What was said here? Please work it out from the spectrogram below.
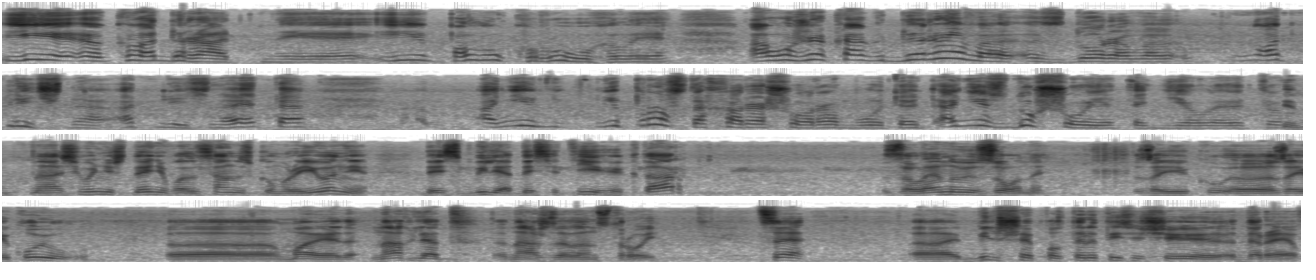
І е, квадратні, і полукруглые. А уже как дерева здорово, ну отлично, отлично. Это они не просто хорошо работают, они с душой это делают. На сьогоднішній день в Олександрівському районі десь біля 10 гектар зеленої зони, за, яку, е, за якою е, має нагляд наш зеленстрой. Це е, більше полтори тисячі дерев.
